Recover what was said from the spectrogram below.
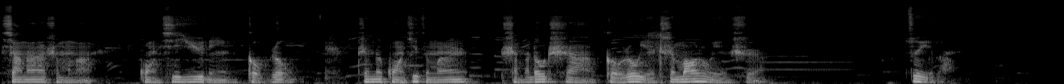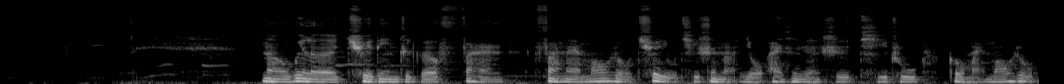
想到了什么了？广西玉林狗肉，真的广西怎么什么都吃啊，狗肉也吃，猫肉也吃，醉了。那为了确定这个贩贩卖猫肉确有其事呢，有爱心人士提出购买猫肉。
